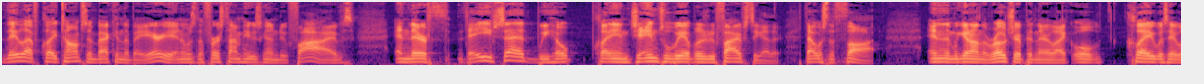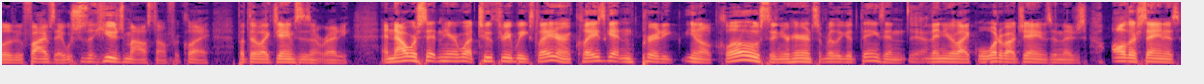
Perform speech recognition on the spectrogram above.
they left Klay Thompson back in the Bay Area, and it was the first time he was going to do fives. And they they said we hope Klay and James will be able to do fives together. That was the thought. And then we get on the road trip, and they're like, "Well, Klay was able to do fives day, which was a huge milestone for Klay." But they're like, "James isn't ready." And now we're sitting here, what two, three weeks later, and Klay's getting pretty, you know, close, and you're hearing some really good things. And Yeah. then you're like, "Well, what about James?" And they're just all they're saying is,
